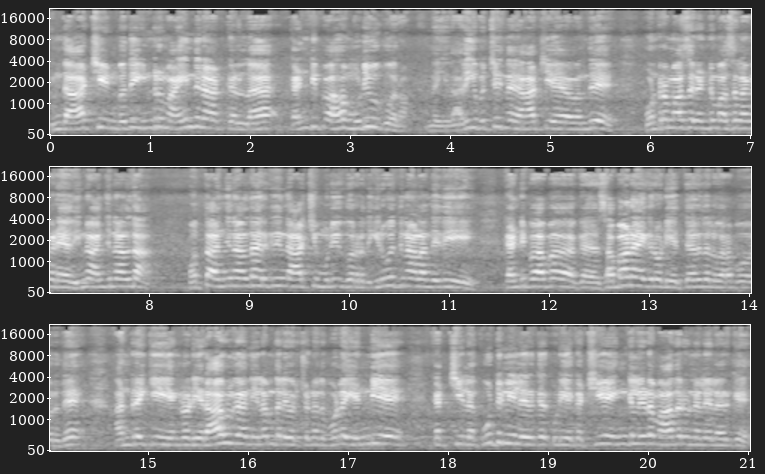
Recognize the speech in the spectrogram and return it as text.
இந்த ஆட்சி என்பது இன்றும் ஐந்து நாட்களில் கண்டிப்பாக முடிவுக்கு வரும். இந்த இது அதிகபட்சம் இந்த ஆட்சியை வந்து ஒன்றரை மாதம் ரெண்டு மாதம்லாம் கிடையாது. இன்னும் அஞ்சு நாள் தான். மொத்தம் அஞ்சு நாள் தான் இருக்குது இந்த ஆட்சி முடிவுக்கு வர்றது. இருபத்தி நாலாம் தேதி கண்டிப்பாக க- சபாநாயகருடைய தேர்தல் வரப்போகிறது. அன்றைக்கு எங்களுடைய ராகுல் காந்தி இளம் தலைவர் சொன்னது போல் என்டிஏ கட்சியில் கூட்டணியில் இருக்கக்கூடிய கட்சியே எங்களிடம் ஆதரவு நிலையில் இருக்குது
